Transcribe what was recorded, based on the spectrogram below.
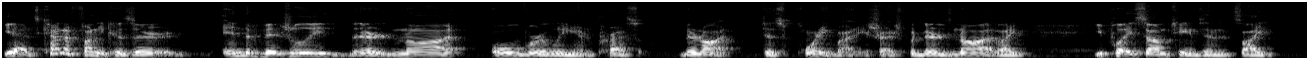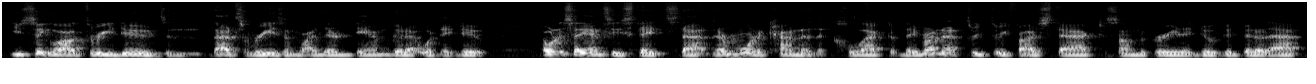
Yeah, it's kind of funny because they're individually they're not overly impressive. They're not disappointing by any stretch, but there's not like you play some teams and it's like you single out three dudes, and that's the reason why they're damn good at what they do. I wouldn't say NC State's that. They're more to kind of the collective. They run that three three five stack to some degree. They do a good bit of that.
